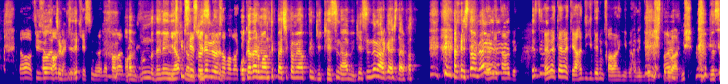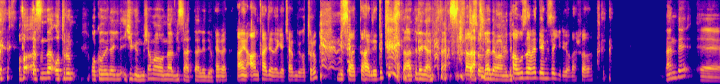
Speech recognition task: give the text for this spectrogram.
tamam fizyolog Aa, abi bence iyi. de kesin öyle falan. Abi bunun da deneyini Hiç yapmıyorum. kimseye kesin söylemiyoruz öyle. ama bak. O kadar mantıklı açıklama yaptın ki kesin abi. Kesin değil mi arkadaşlar falan. Herkes tamam evet, Evet evet, abi. Kesin. Evet evet ya hadi gidelim falan gibi hani bir de işleri varmış. Mesela o aslında oturum o konuyla ilgili iki günmüş ama onlar bir saatte hallediyor. falan. Evet. Aynen Antalya'da geçen bir oturum. bir saatte halledip Tatile gelmişler aslında. Daha Tatile sonra devam ediyor. havuza ve denize giriyorlar falan. Ben de e,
